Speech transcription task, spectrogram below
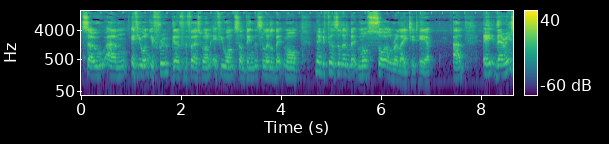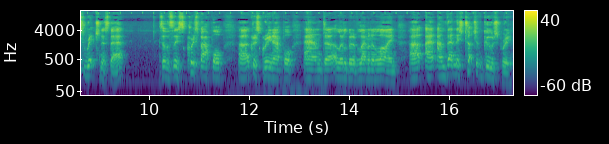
So um, if you want your fruit, go for the first one. If you want something that's a little bit more, maybe feels a little bit more soil related here, uh, it, there is richness there. So there's this crisp apple, uh, crisp green apple, and uh, a little bit of lemon and lime, uh, and then this touch of gooseberry.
